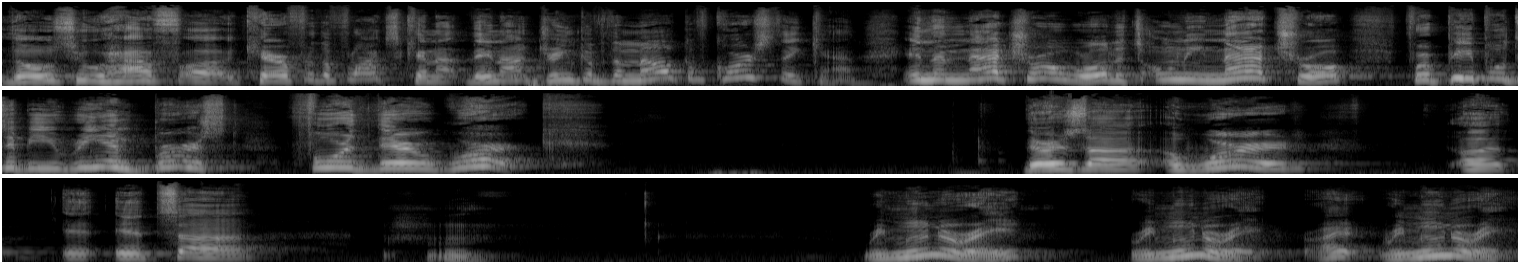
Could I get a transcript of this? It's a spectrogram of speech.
those who have uh, care for the flocks cannot they not drink of the milk of course they can in the natural world it's only natural for people to be reimbursed for their work there's a, a word uh, it, it's uh, Hmm. remunerate, remunerate, right? Remunerate,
